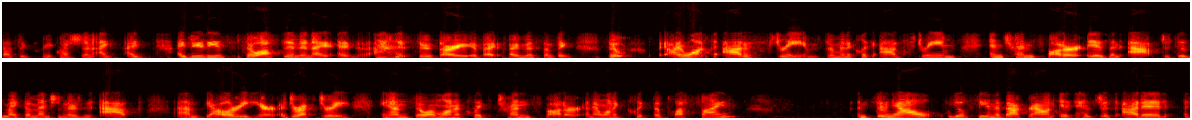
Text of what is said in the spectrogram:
that's a great question. I, I I do these so often, and I, I so sorry if I if I missed something. So I want to add a stream. So I'm going to click Add Stream, and Trendspottr is an app. Just as Micah mentioned, there's an app um, gallery here, a directory, and so I want to click Trendspottr, and I want to click the plus sign. And so now you'll see in the background it has just added a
